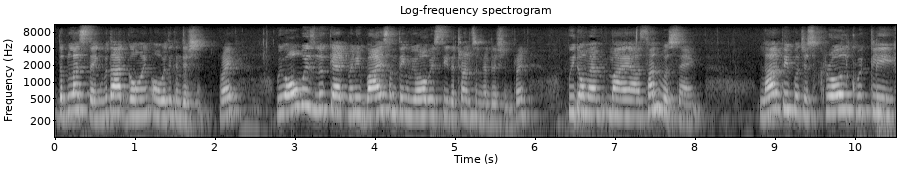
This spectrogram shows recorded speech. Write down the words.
the blessing without going over the condition, right? We always look at when you buy something, we always see the terms and conditions, right? We don't. My, uh, son was saying, a lot of people just scroll quickly,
